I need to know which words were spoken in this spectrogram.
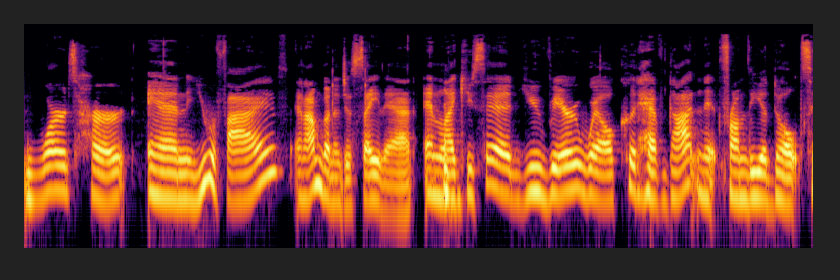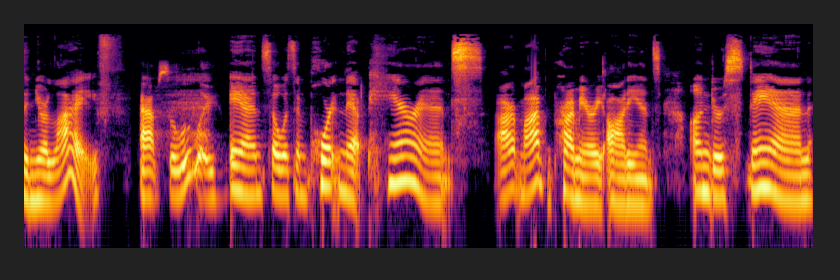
words hurt and you were five and i'm going to just say that. And like you said you very well could have gotten it from the adults in your life. Absolutely. And so it's important that parents our my primary audience understand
